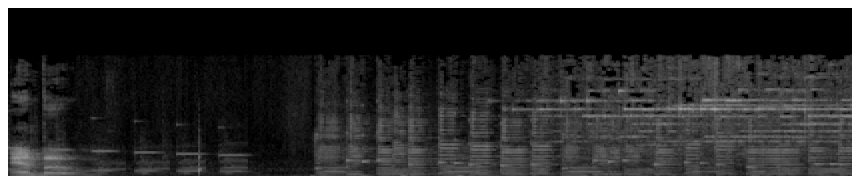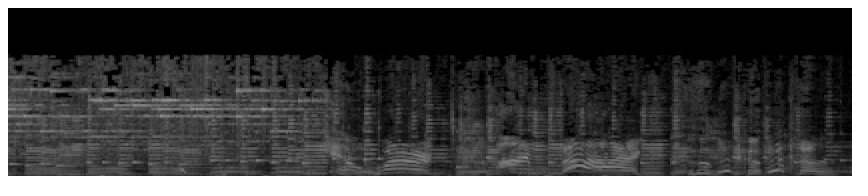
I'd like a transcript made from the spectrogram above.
And boom. It worked! I'm back!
